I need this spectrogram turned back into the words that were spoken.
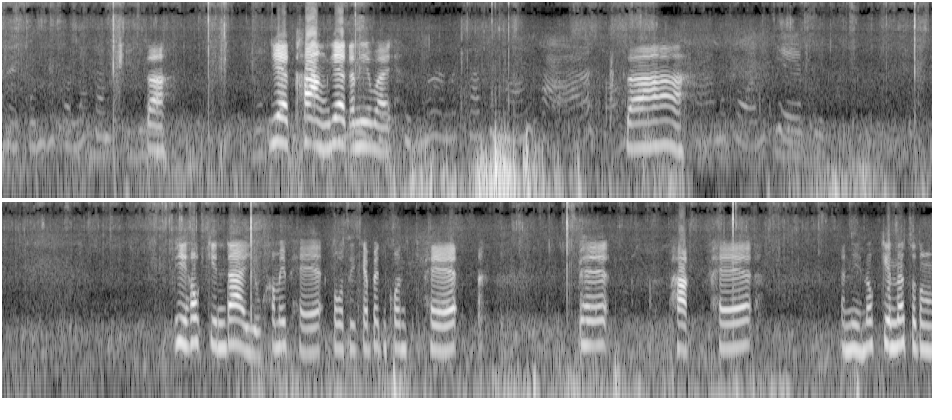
ใส่คนไปก่อนแล้วกันจ้าแยกข้างแยกอันนี้ไว้ถึงมากนะคะคุณน้องขาจ้า มาสอนเก็บ พี่เขากินได้อยู่เขาไม่แพ้ปกติแกเป็นคนแพ้ แพ้ผักแพ้ อันนี้เรากินแล้วจะต้อง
